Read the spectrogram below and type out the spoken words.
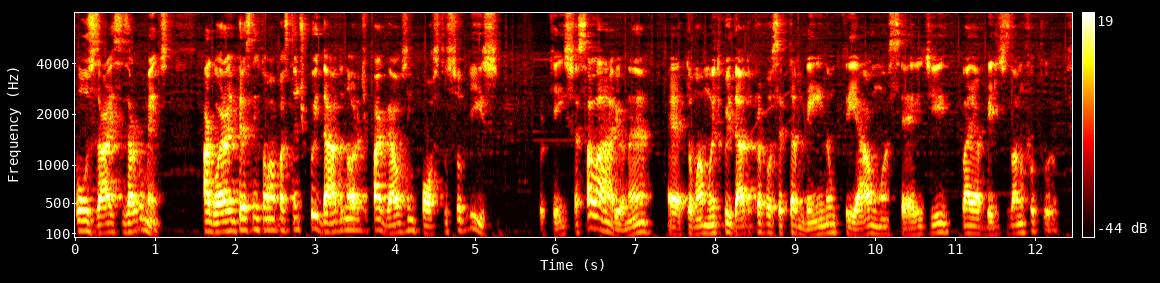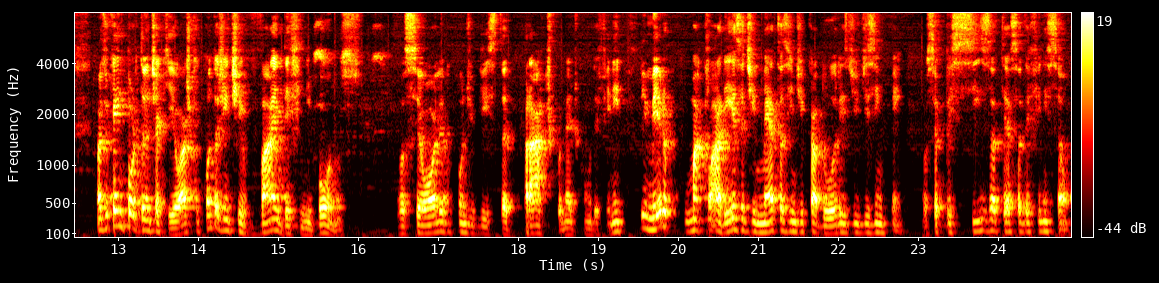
usar esses argumentos. Agora, a empresa tem que tomar bastante cuidado na hora de pagar os impostos sobre isso, porque isso é salário, né? É, tomar muito cuidado para você também não criar uma série de liabilities lá no futuro. Mas o que é importante aqui, eu acho que quando a gente vai definir bônus, você olha do ponto de vista prático, né, de como definir, primeiro, uma clareza de metas e indicadores de desempenho. Você precisa ter essa definição.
